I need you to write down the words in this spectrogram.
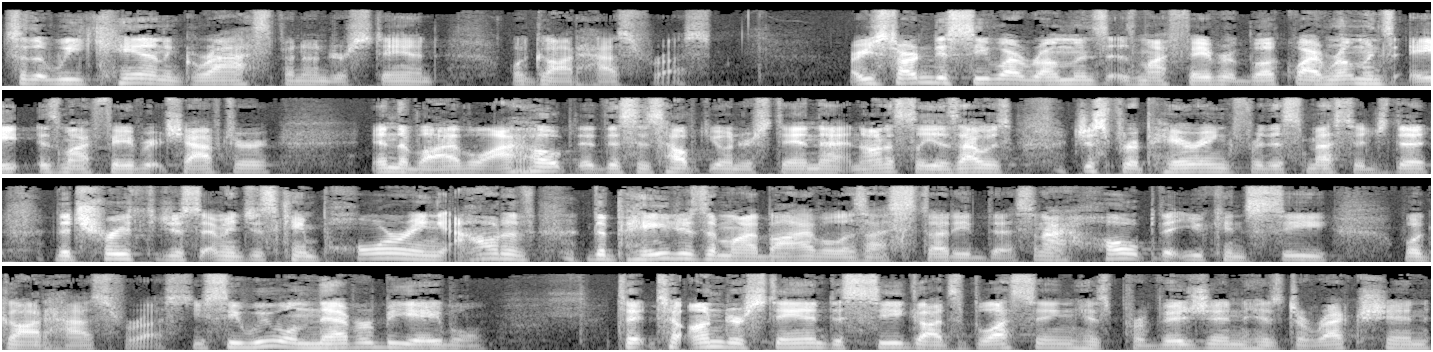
so that we can grasp and understand what God has for us. Are you starting to see why Romans is my favorite book? Why Romans 8 is my favorite chapter in the Bible? I hope that this has helped you understand that. And honestly, as I was just preparing for this message, the, the truth just, I mean, just came pouring out of the pages of my Bible as I studied this. And I hope that you can see what God has for us. You see, we will never be able to, to understand, to see God's blessing, His provision, His direction,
